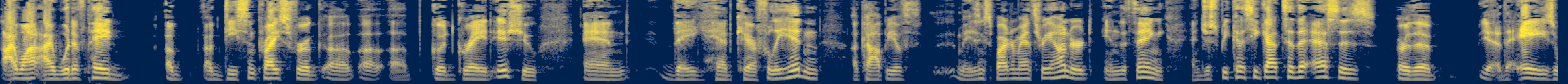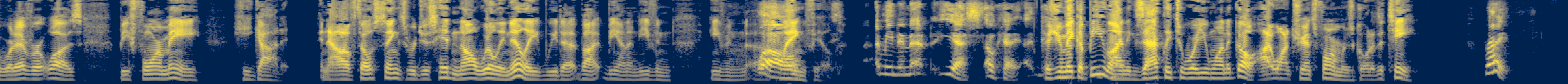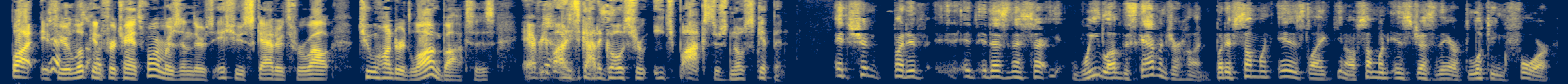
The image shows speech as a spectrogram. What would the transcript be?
I want. I would have paid a, a decent price for a, a, a, good grade issue, and they had carefully hidden a copy of Amazing Spider-Man 300 in the thing. And just because he got to the S's or the yeah the A's or whatever it was before me, he got it. And now, if those things were just hidden all willy nilly, we'd uh, be on an even even uh, Well- playing field. I mean, and that yes, okay, Because you make a beeline exactly to where you want to go. I want Transformers, go to the T. right. But if Yeah, you're looking so- for Transformers and there's issues scattered throughout 200 long boxes, everybody's got to go through each box. There's no skipping. it shouldn't. But if it, it doesn't necessarily, we love the scavenger hunt. But if someone is like, you know, if someone is just there looking for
